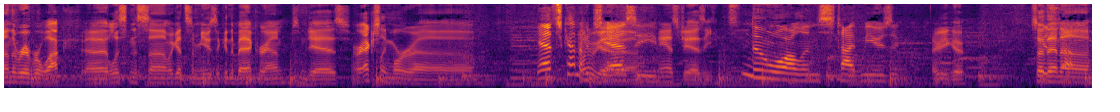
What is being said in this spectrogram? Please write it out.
on the Riverwalk. Uh, listen to some. We got some music in the background, some jazz, or actually more. Uh, Yeah, it's kind of what do got? Uh, jazzy, yeah, it's jazzy. It's New Orleans type music. There you go. So Good then, uh,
